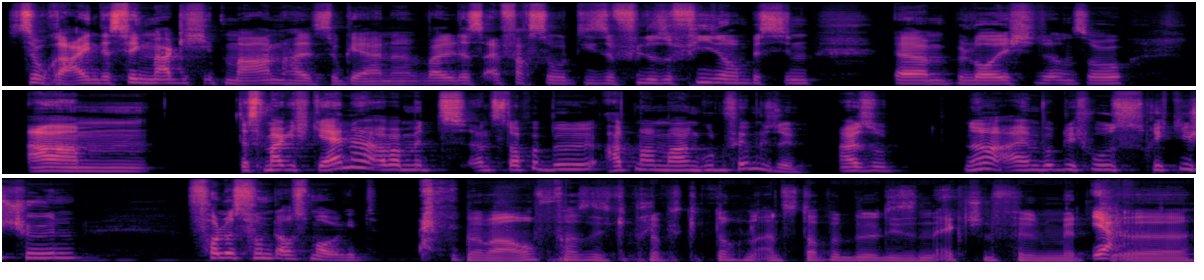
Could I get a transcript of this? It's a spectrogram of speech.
so rein. Deswegen mag ich Ibman halt so gerne, weil das einfach so diese Philosophie noch ein bisschen ähm, beleuchtet und so. Ähm, das mag ich gerne, aber mit Unstoppable hat man mal einen guten Film gesehen. Also, ne, einen wirklich, wo es richtig schön volles Fund aufs Maul gibt. Aber aufpassen, ich glaube, es gibt noch einen Unstoppable, diesen Actionfilm mit. Ja, äh,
